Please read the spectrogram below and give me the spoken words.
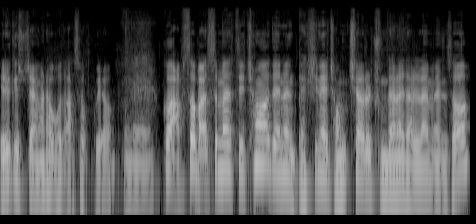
이렇게 주장을 하고 나섰고요. 네. 그 앞서 말씀하셨듯이 청와대는 백신의 정치화를 중단해 달라면서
